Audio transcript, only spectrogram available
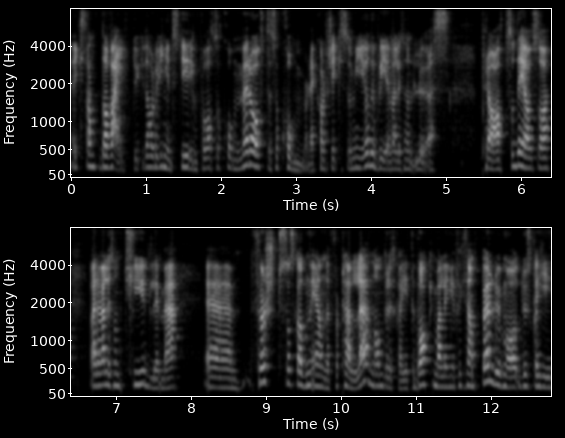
ikke sant? Da vet du ikke, da har du ingen styring på hva som kommer, og ofte så kommer det kanskje ikke så mye, og det blir en veldig sånn løs prat. Så det å være veldig sånn tydelig med eh, Først så skal den ene fortelle, den andre skal gi tilbakemeldinger, f.eks. Du, må- du skal gi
